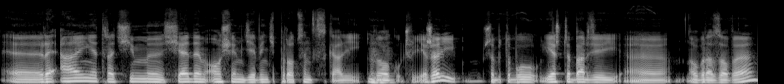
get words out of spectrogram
e, realnie tracimy 7, 8, 9% w skali mhm. roku. Czyli jeżeli, żeby to było jeszcze bardziej e, obrazowe,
